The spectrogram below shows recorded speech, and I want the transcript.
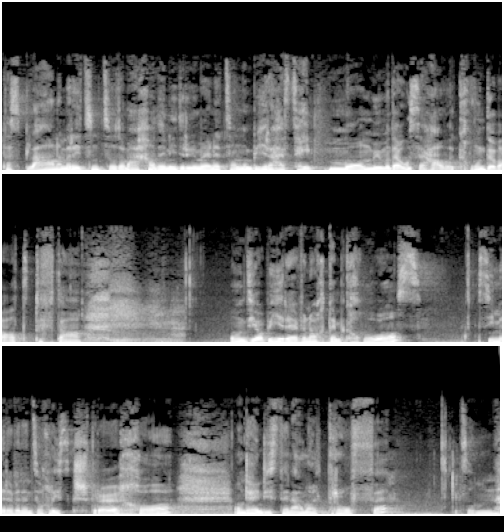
das planen wir jetzt und so, das machen wir dann in drei Monaten, sondern bei ihr heisst es, hey, morgen müssen wir da raushauen, die Kunde wartet auf das. Und ja, bei ihr eben nach dem Kurs sind wir eben dann so ein bisschen ins Gespräch gekommen und haben uns dann auch mal getroffen zum,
